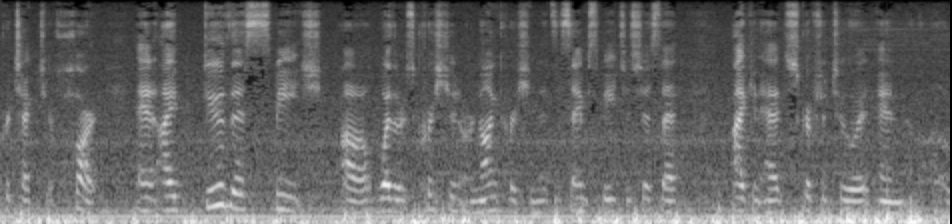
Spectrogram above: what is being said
protect your heart. And I do this speech uh, whether it's Christian or non-Christian. It's the same speech. It's just that I can add scripture to it, and uh,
